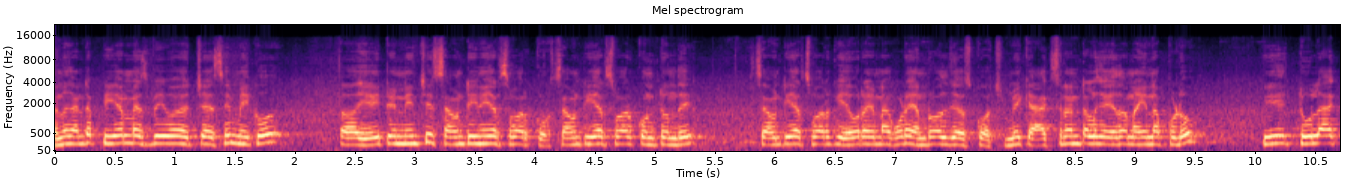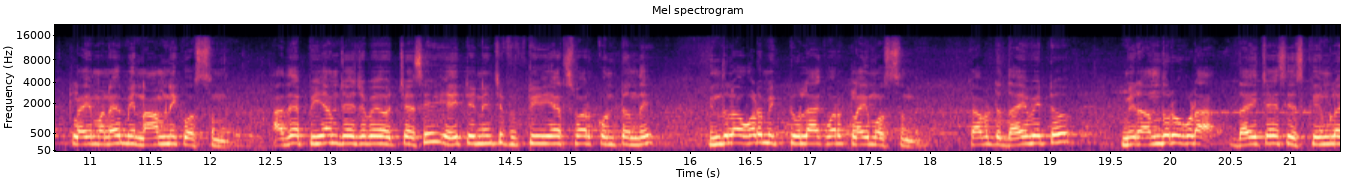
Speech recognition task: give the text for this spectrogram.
ఎందుకంటే పిఎంఎస్బీవై వచ్చేసి మీకు ఎయిటీన్ నుంచి సెవెంటీన్ ఇయర్స్ వరకు సెవెంటీ ఇయర్స్ వరకు ఉంటుంది. సెవెంటీ ఇయర్స్ వరకు ఎవరైనా కూడా ఎన్రోల్ చేసుకోవచ్చు. మీకు యాక్సిడెంటల్గా ఏదైనా అయినప్పుడు ఈ టూ ల్యాక్ క్లెయిమ్ అనేది మీ నామినీకి వస్తుంది. అదే పిఎంజేజేబీ వచ్చేసి ఎయిటీన్ నుంచి ఫిఫ్టీ ఇయర్స్ వరకు ఉంటుంది. ఇందులో కూడా మీకు టూ ల్యాక్ వరకు క్లెయిమ్ వస్తుంది. కాబట్టి దయవిటు మీరు అందరూ కూడా దయచేసి ఈ స్కీమ్లో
